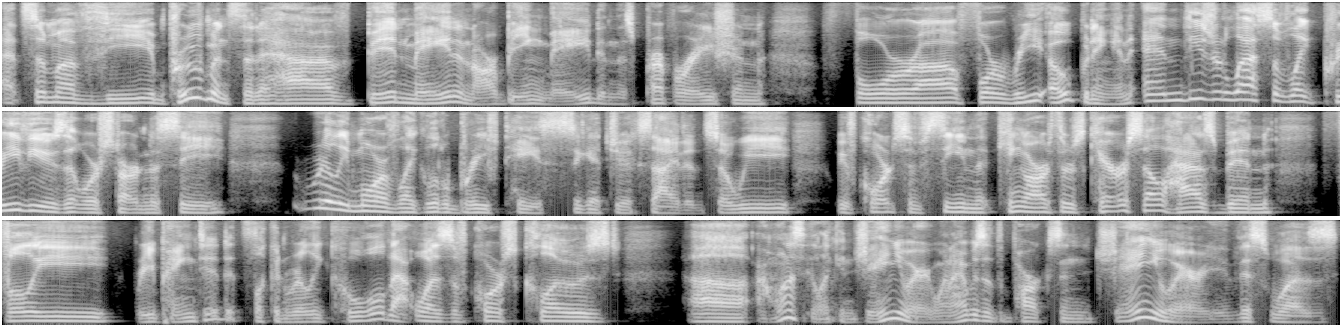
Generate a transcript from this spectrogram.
at some of the improvements that have been made and are being made in this preparation for uh for reopening and and these are less of like previews that we're starting to see really more of like little brief tastes to get you excited. So we we of course have seen that king arthur's carousel has been fully repainted. It's looking really cool. That was of course closed uh i want to say like in january. When i was at the parks in january this was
